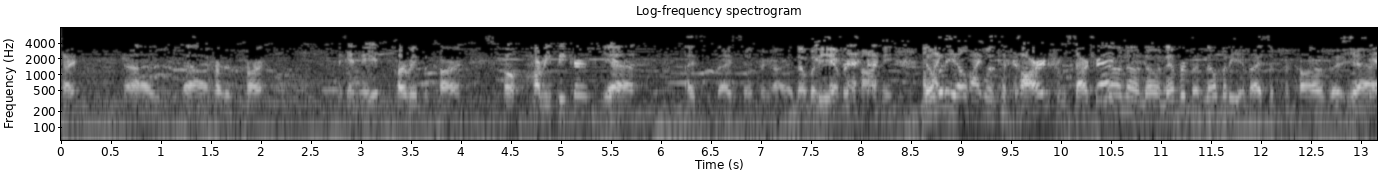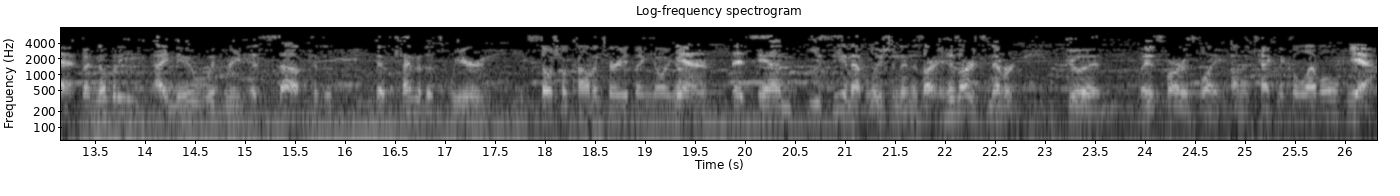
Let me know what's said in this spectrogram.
Sorry, Uh, uh, Harvey Picard. I can't hear you. Harvey Picard. Oh, Harvey Pekar. Yeah. I, I say Picard. Nobody ever taught me. I'm Nobody like, else like was. Picard from Star Trek. No, no, no, never. But nobody. If I said Picard, but yeah, Yeah. but nobody I knew would read his stuff because it's it's kind of this weird social commentary thing going on. Yeah, it's And you see an evolution in his art. His art's never good as far as like on a technical level, yeah.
